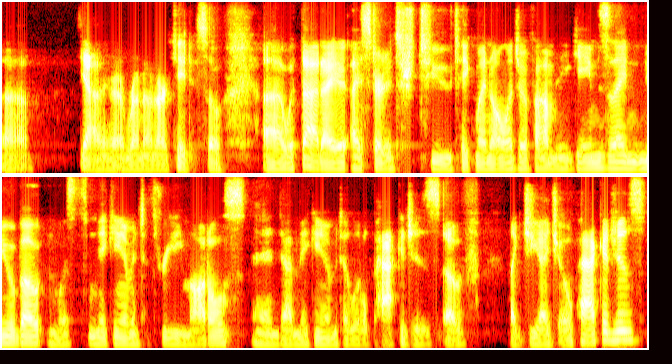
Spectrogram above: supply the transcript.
uh, yeah, I run on arcade. So uh, with that, I, I started to take my knowledge of how many games I knew about and was making them into 3D models and uh, making them into little packages of like GI Joe packages,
